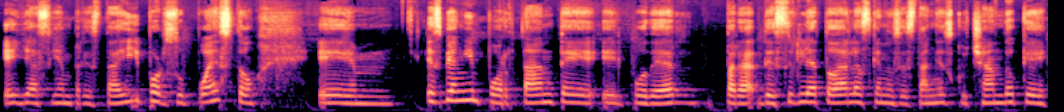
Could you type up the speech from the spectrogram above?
ella siempre está ahí. Por supuesto, em, es bien importante el poder para decirle a todas las que nos están escuchando que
